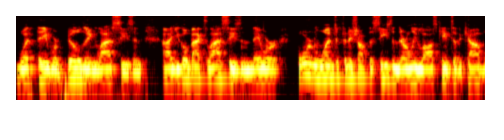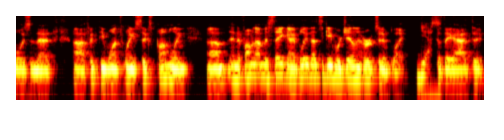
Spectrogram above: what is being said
what they were building last season. Uh, you go back to last season, they were four and one to finish off the season. Their only loss came to the Cowboys in that uh, 51-26 pummeling. Um, and if I'm not mistaken, I believe that's the game where Jalen Hurts didn't play. Yes, because they had to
